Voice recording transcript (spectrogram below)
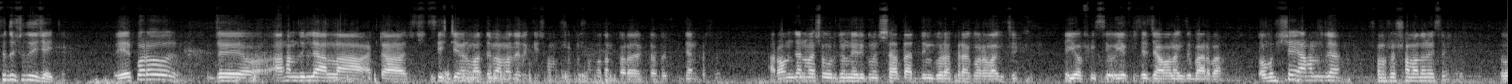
শুধু শুধুই যাইতো। এরপরও যে আলহামদুলিল্লাহ আল্লাহ একটা সিস্টেমের মাধ্যমে আমাদেরকে সমস্যাটা সমাধান করার একটা বিধান করছে। আর রমজান মাসে ওর জন্য এরকম সাত আট দিন ঘোরাফেরা করা লাগছে। এই অফিসে ওই অফিসে যাওয়া লাগছে বারবার। অবশ্যই আলহামদুলিল্লাহ সমস্যার সমাধান হয়েছে। তো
